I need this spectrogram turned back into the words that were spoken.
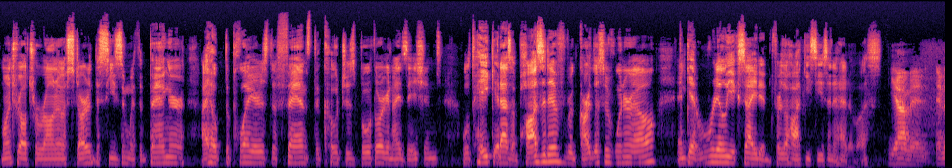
Montreal Toronto started the season with a banger. I hope the players, the fans, the coaches, both organizations will take it as a positive, regardless of win or L, and get really excited for the hockey season ahead of us. Yeah, man. And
